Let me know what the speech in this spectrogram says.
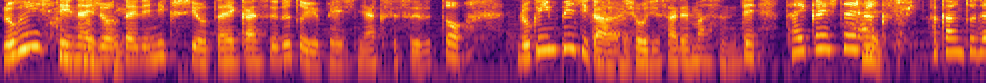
ログインしていない状態で mixiを退会するというページにアクセスすると、ログインページが表示されますんで、退会したいアアカウントで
